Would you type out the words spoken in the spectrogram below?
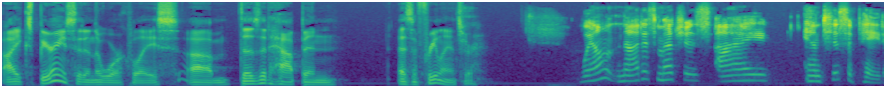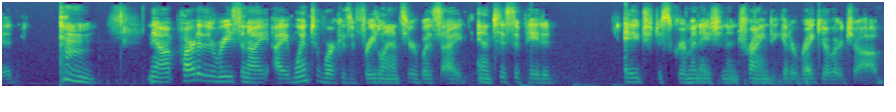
I experience it in the workplace. Um, does it happen as a freelancer well, not as much as I anticipated. now, part of the reason I, I went to work as a freelancer was I anticipated age discrimination and trying to get a regular job.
